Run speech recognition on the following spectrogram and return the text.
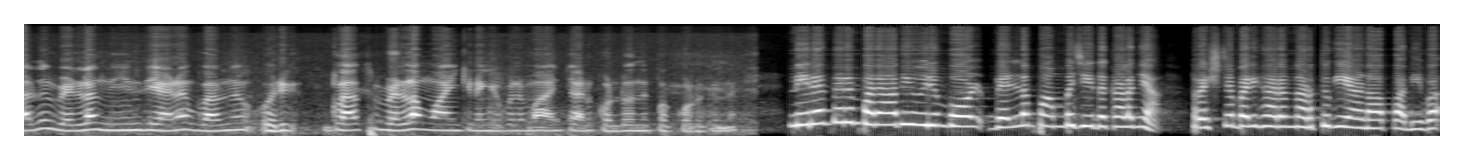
അത് വെള്ളം നീന്തിയാണ് വന്ന് ഒരു ഗ്ലാസ് വെള്ളം വാങ്ങിക്കണമെങ്കിൽ പോലും വാങ്ങിച്ചാണ് കൊണ്ടുവന്ന് ഇപ്പോൾ കൊടുക്കുന്നത്. നിരന്തരം പരാതി ഉയരുമ്പോൾ വെള്ളം പമ്പ് ചെയ്ത് കളഞ്ഞ് പ്രശ്നപരിഹാരം നടത്തുകയാണ് പതിവ്.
